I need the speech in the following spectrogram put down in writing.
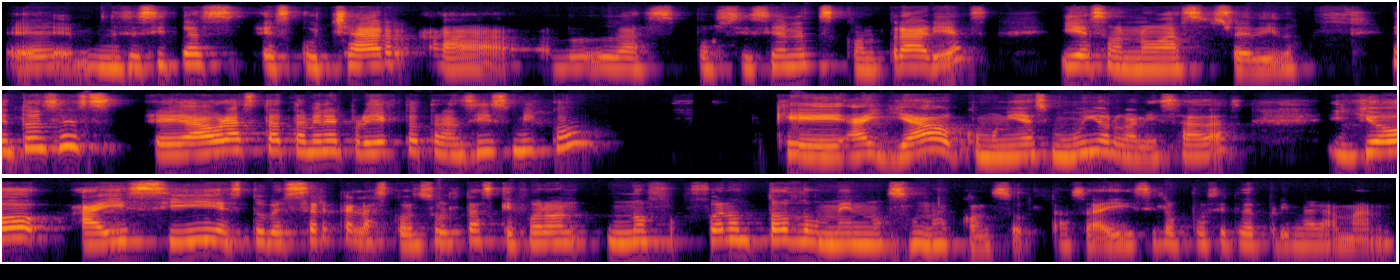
eh, necesitas escuchar a las posiciones contrarias y eso no ha sucedido. Entonces, eh, ahora está también el proyecto transísmico, que hay ya comunidades muy organizadas. Y yo ahí sí estuve cerca de las consultas que fueron, no fueron todo menos una consulta. O sea, ahí sí lo puedo de primera mano.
